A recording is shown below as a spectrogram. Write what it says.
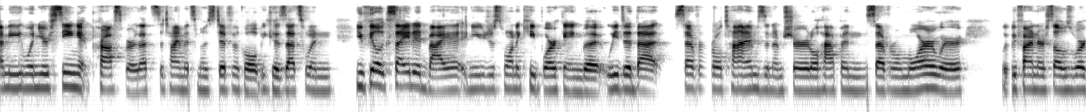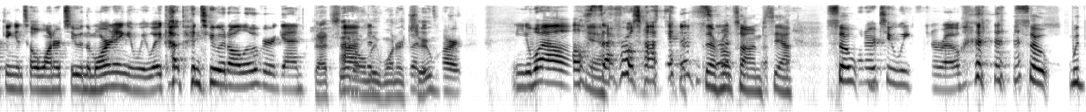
I mean, when you're seeing it prosper, that's the time it's most difficult because that's when you feel excited by it and you just want to keep working. But we did that several times, and I'm sure it'll happen several more where we find ourselves working until one or two in the morning and we wake up and do it all over again. That's it, uh, only but, one or two? Well, yeah. several times. several times, yeah. So one or two weeks in a row. so with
